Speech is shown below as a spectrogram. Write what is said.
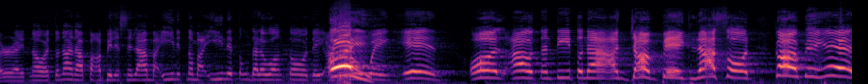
Pero right now, ito na, napakabilis nila. Mainit na mainit tong dalawang to. They are Oy! going in. All out. Nandito na ang jumping lason coming in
